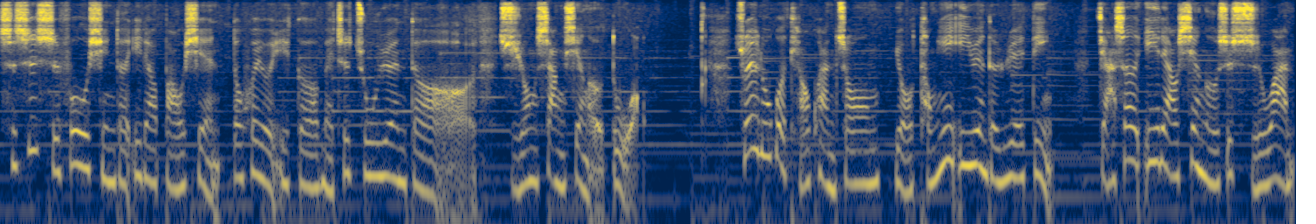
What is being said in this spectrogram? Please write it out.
实支实付型的医疗保险都会有一个每次住院的使用上限额度哦。所以如果条款中有同一医院的约定，假设医疗限额是十万。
